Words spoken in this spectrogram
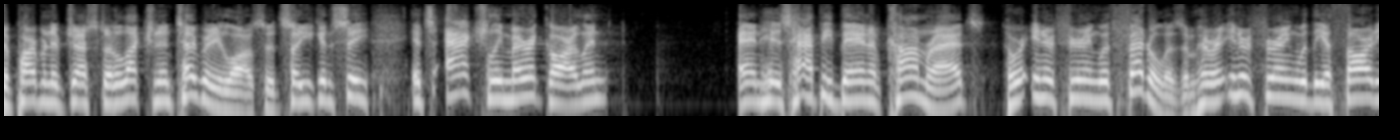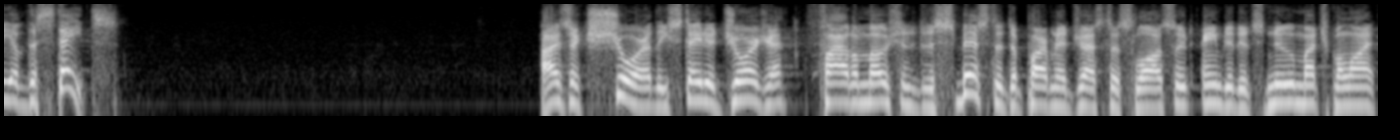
Department of Justice election integrity lawsuit. So you can see it's actually Merrick Garland and his happy band of comrades who are interfering with federalism, who are interfering with the authority of the states. Isaac Schorr, the state of Georgia, filed a motion to dismiss the Department of Justice lawsuit aimed at its new, much maligned.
